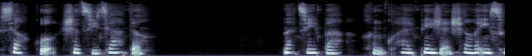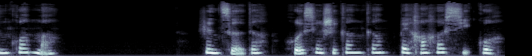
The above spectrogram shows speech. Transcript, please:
效果是极佳的。那鸡巴很快便染上了一层光芒，润泽的活像是刚刚被好好洗过。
